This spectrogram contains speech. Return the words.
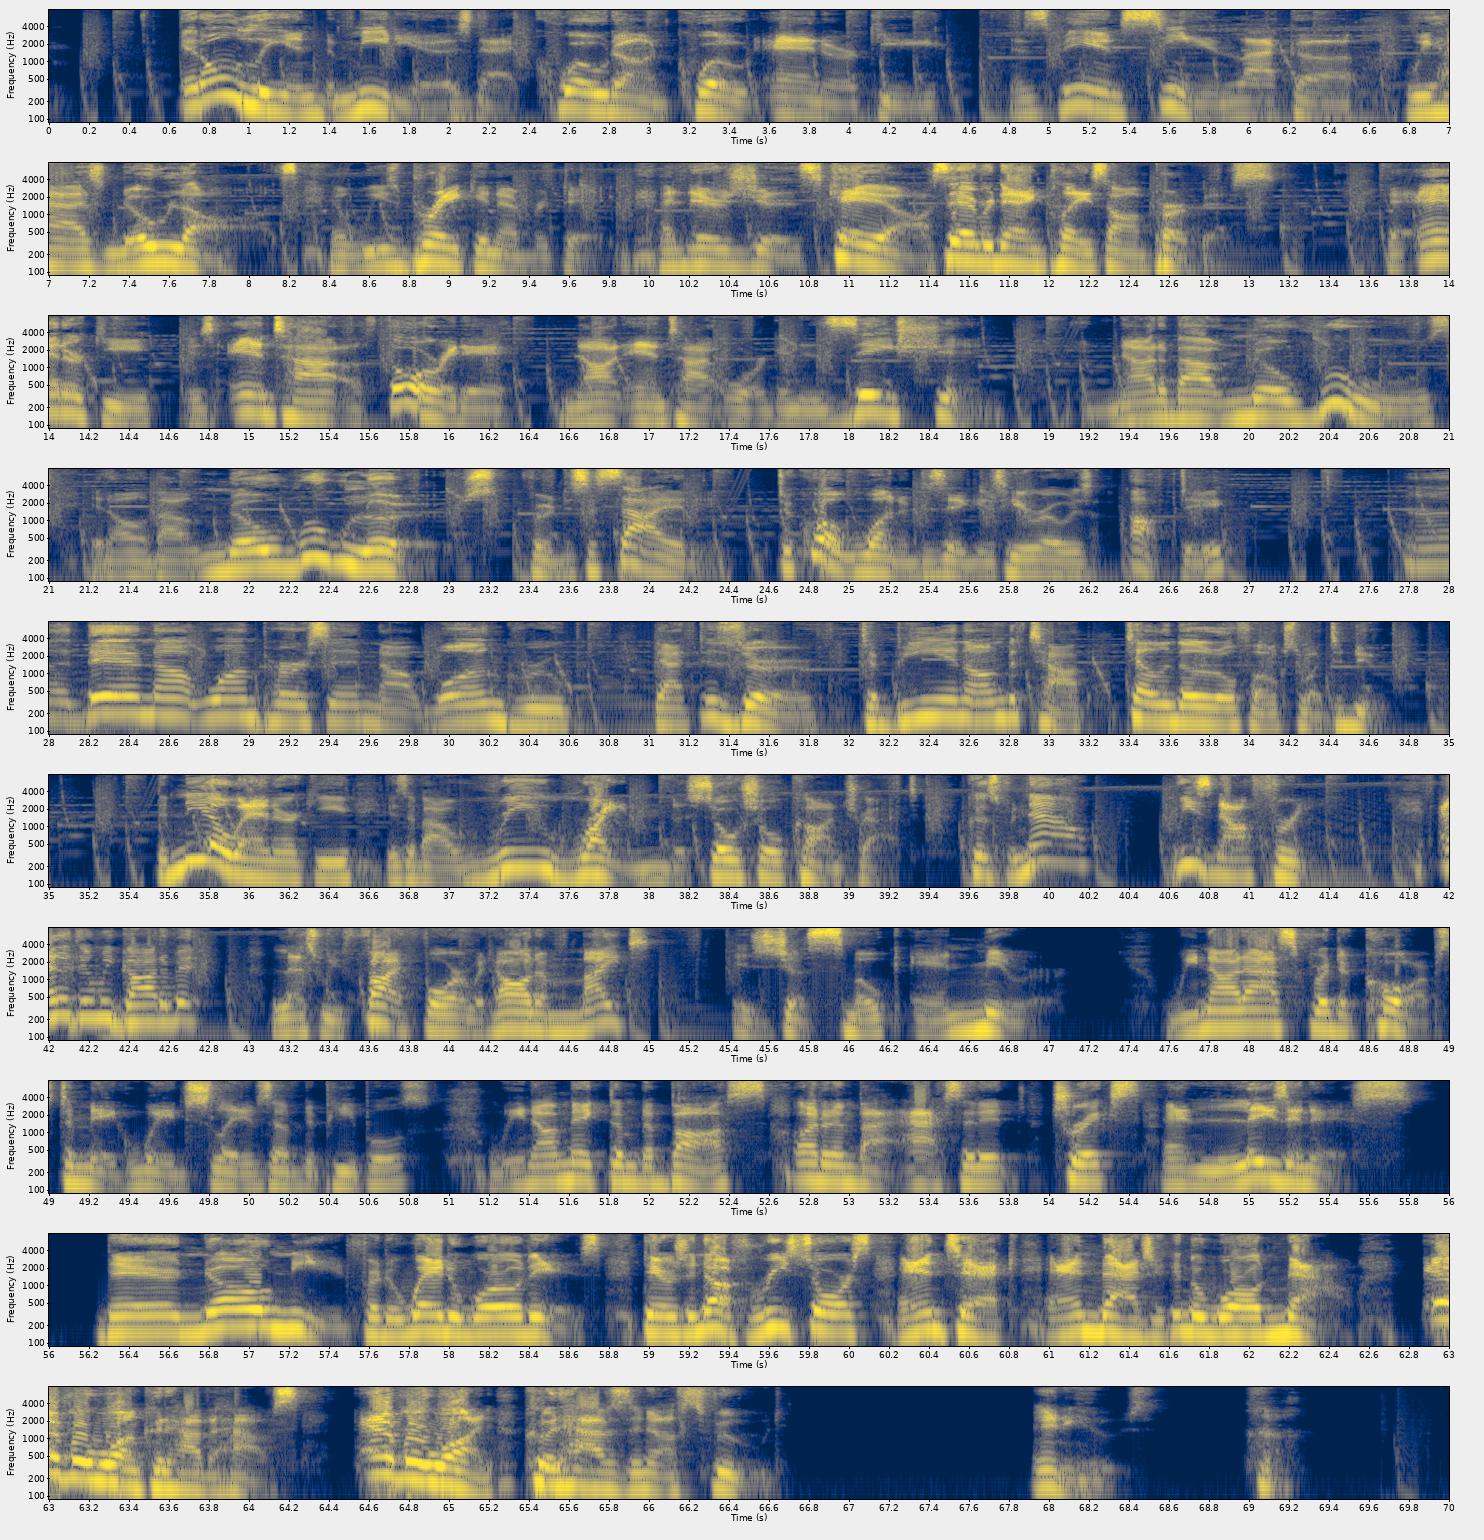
It only in the media is that quote unquote anarchy is being seen like uh we has no laws and we's breaking everything and there's just chaos every dang place on purpose. The anarchy is anti-authority, not anti-organization. And not about no rules, it all about no rulers for the society. To quote one of Ziggy's heroes, Opti, uh, they're not one person, not one group that deserve to be in on the top telling the little folks what to do. The neo anarchy is about rewriting the social contract, because for now, we's not free. Anything we got of it, unless we fight for it with all the might, is just smoke and mirror. We not ask for the corpse to make wage slaves of the peoples. We not make them the boss, other than by accident, tricks, and laziness. There no need for the way the world is. There's enough resource and tech and magic in the world now. Everyone could have a house. Everyone could have enough food. Anywho's, huh.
